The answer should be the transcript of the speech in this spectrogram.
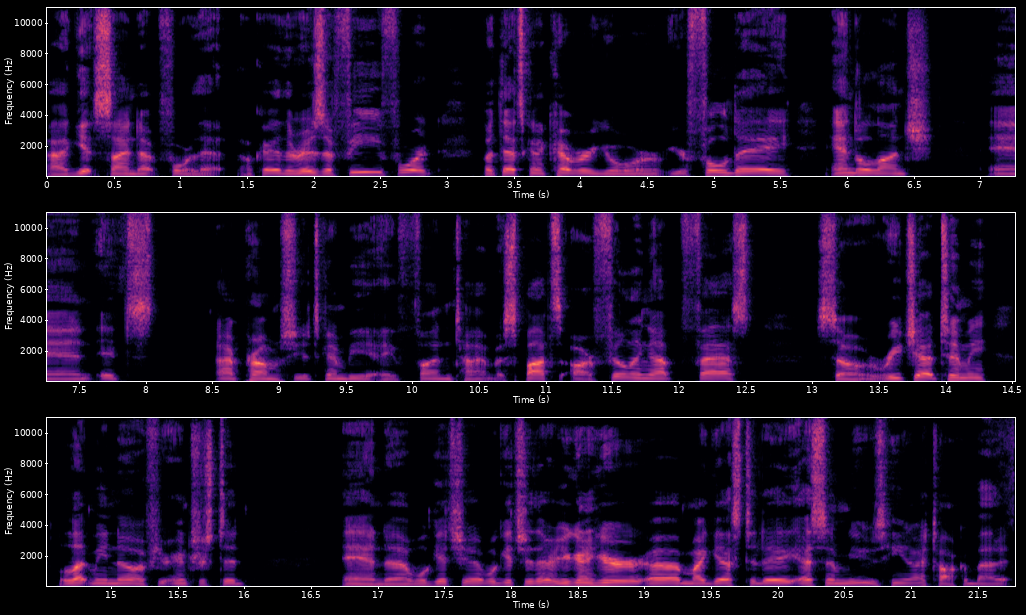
uh, get signed up for that. Okay, there is a fee for it, but that's going to cover your your full day and a lunch, and it's I promise you it's going to be a fun time. But spots are filling up fast, so reach out to me. Let me know if you're interested and uh, we'll get you we'll get you there. You're going to hear uh, my guest today, SM Muse. He and I talk about it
